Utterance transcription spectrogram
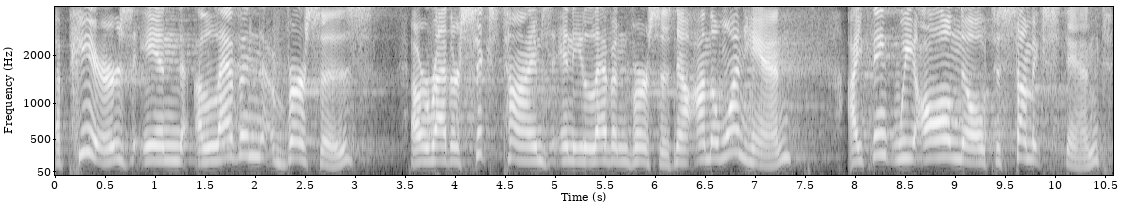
appears in 11 verses or rather six times in 11 verses. Now, on the one hand, I think we all know to some extent,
